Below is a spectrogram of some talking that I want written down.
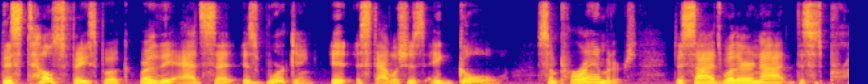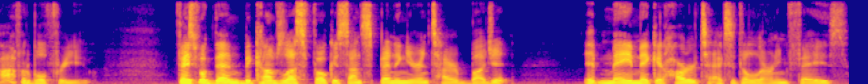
This tells Facebook whether the ad set is working. It establishes a goal, some parameters decides whether or not this is profitable for you. Facebook then becomes less focused on spending your entire budget. It may make it harder to exit the learning phase.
